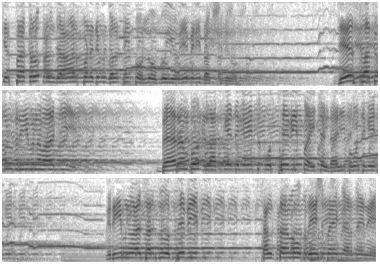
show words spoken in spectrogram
ਕਿਰਪਾ ਕਰੋ ਅਣਜਾਣਪਣ ਚ ਕੋਈ ਗਲਤੀ ਭੁੱਲ ਹੋ ਗਈ ਹੋਵੇ ਮੇਰੀ ਬਖਸ਼ ਦਿਓ। ਜੇ ਸਤਿਗੁਰੂ ਗਰੀਬ ਨਵਾਜ ਜੀ ਬੈਰਮਪੁਰ ਇਲਾਕੇ 'ਚ ਗਏ ਤੇ ਉੱਥੇ ਵੀ ਭਾਈ ਝੰਡਾ ਜੀ ਪਹੁੰਚ ਗਏ। ਗਰੀਬ ਨਵਾਜ ਸਤਿਗੁਰੂ ਉੱਥੇ ਵੀ ਸੰਗਤਾਂ ਨੂੰ ਉਪਦੇਸ਼ ਪਏ ਕਰਦੇ ਨੇ।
